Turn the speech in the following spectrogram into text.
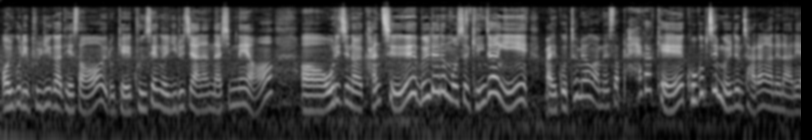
얼굴이 분리가 돼서 이렇게 군생을 이루지 않았나 싶네요. 어, 오리지널 간츠 물드는 모습 굉장히 맑고 투명하면서 빨갛게 고급진 물듦 자랑하는 아이-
